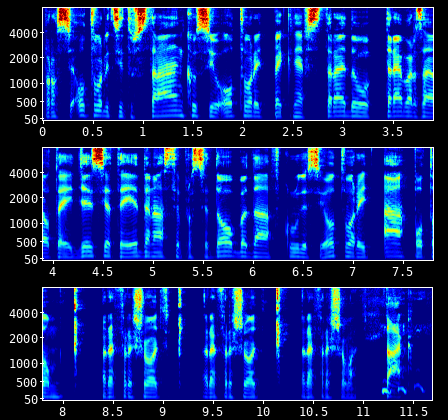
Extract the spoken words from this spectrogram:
Prostě otvoriť si tu stránku, si ju otvoriť pekne v stredu, treba aj o tej 10. 11. prostě do obeda, v kľude si otvoriť a potom refrešovať, refrešovať, refrešovať. Tak.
